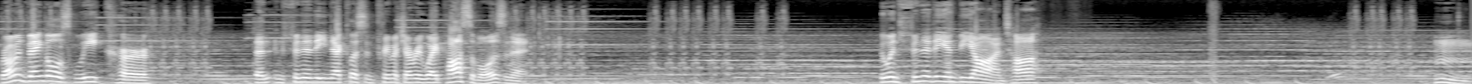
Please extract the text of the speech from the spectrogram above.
Brahmin Bangle is weaker than Infinity Necklace in pretty much every way possible, isn't it? To infinity and beyond, huh? Hmm.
